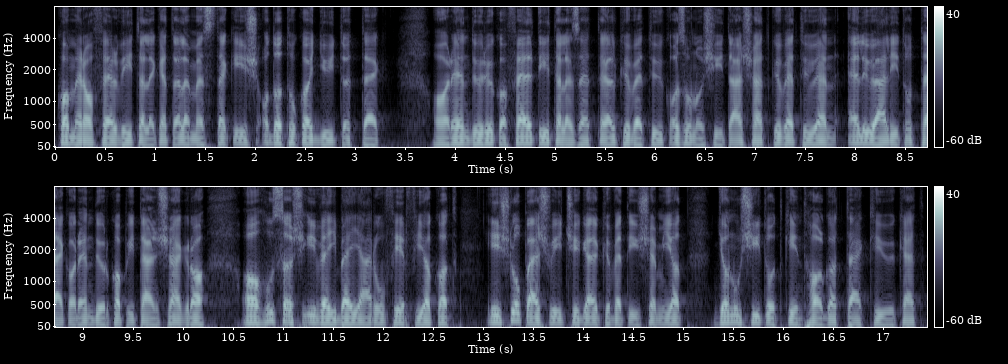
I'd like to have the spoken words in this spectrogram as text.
kamerafelvételeket elemeztek és adatokat gyűjtöttek. A rendőrök a feltételezett elkövetők azonosítását követően előállították a rendőrkapitányságra a 20-as éveiben járó férfiakat, és lopásvédség elkövetése miatt gyanúsítottként hallgatták ki őket.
